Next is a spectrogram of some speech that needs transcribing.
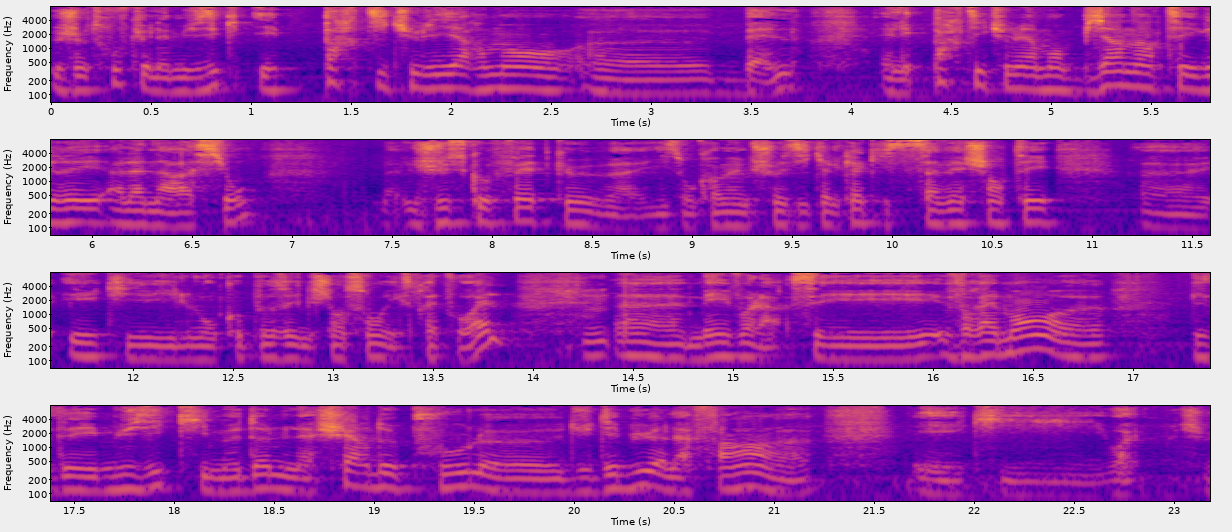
je trouve que la musique est particulièrement euh, belle, elle est particulièrement bien intégrée à la narration, bah, jusqu'au fait que bah, ils ont quand même choisi quelqu'un qui savait chanter euh, et qui lui ont composé une chanson exprès pour elle. Mm. Euh, mais voilà, c'est vraiment euh, des musiques qui me donnent la chair de poule euh, du début à la fin euh, et qui ouais je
